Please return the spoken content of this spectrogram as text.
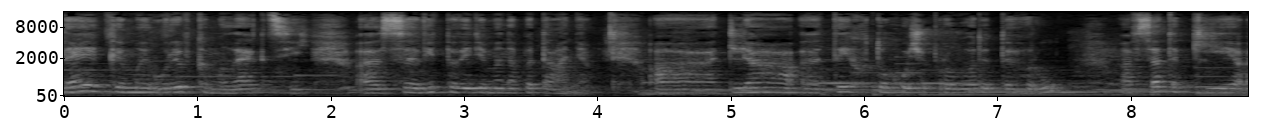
деякими уривками лекцій, е, з відповідями на питання. Для е, тих, хто хоче проводити гру, е, все-таки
